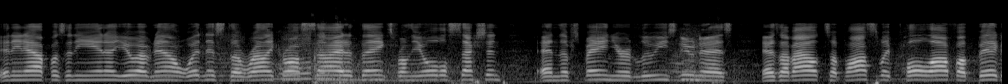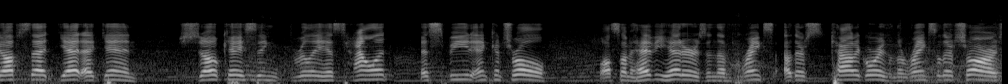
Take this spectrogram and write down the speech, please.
Indianapolis, Indiana, you have now witnessed the rallycross side of things from the oval section, and the Spaniard Luis Nunez is about to possibly pull off a big upset yet again showcasing really his talent, his speed, and control, while some heavy hitters in the ranks of their categories and the ranks of their charge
